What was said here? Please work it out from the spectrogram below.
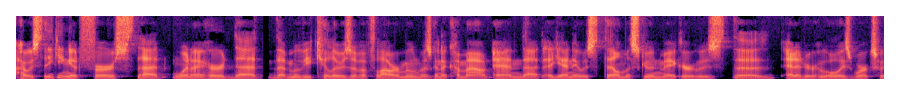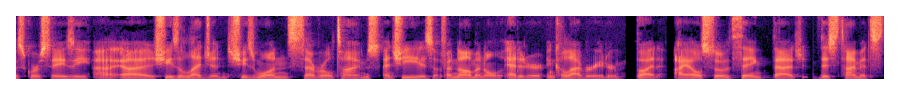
I was thinking at first that when I heard that that movie Killers of a Flower Moon was going to come out, and that again it was Thelma Schoonmaker, who's the editor who always works with Scorsese. Uh, uh, she's a legend. She's won several times, and she is a phenomenal editor and collaborator. But I also think that this time it's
